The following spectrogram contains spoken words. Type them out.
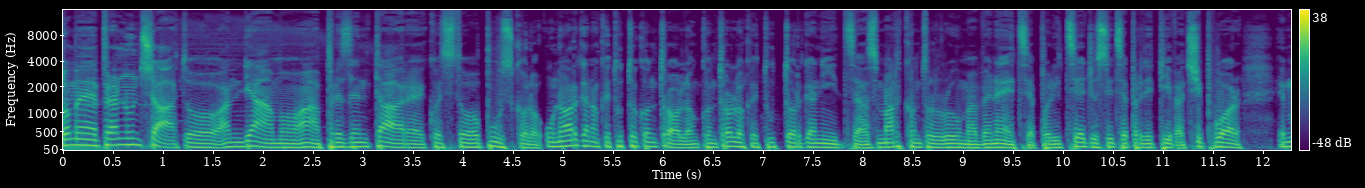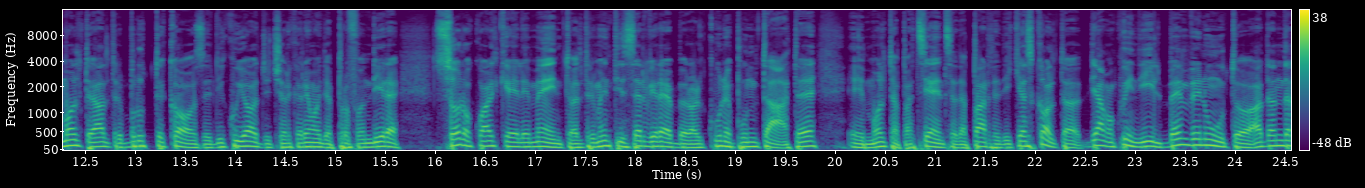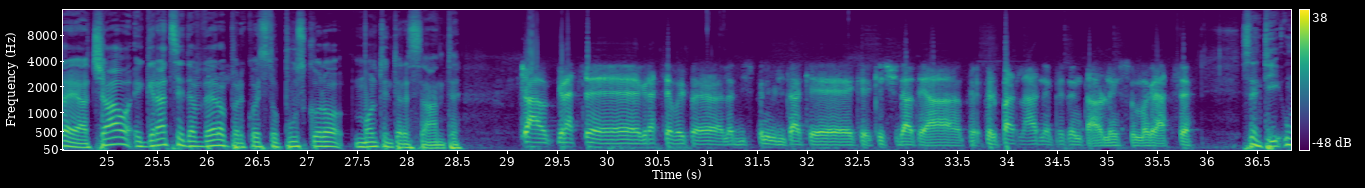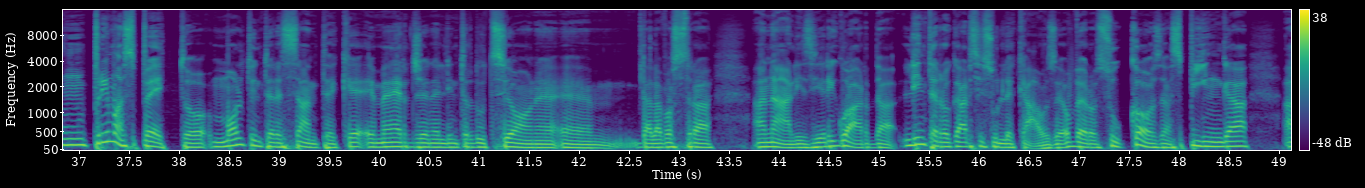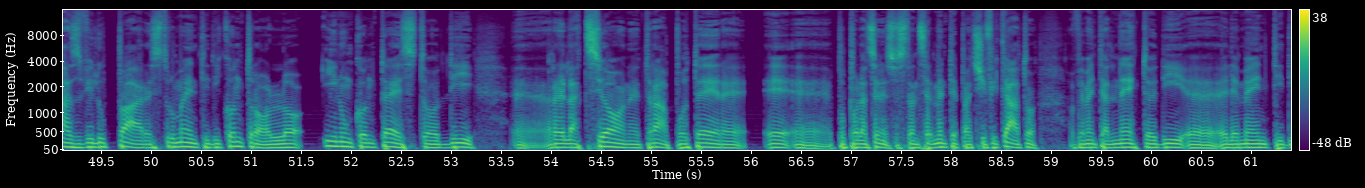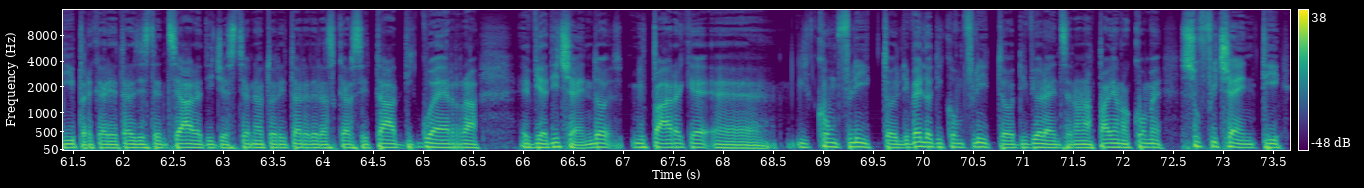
Come preannunciato andiamo a presentare questo opuscolo, un organo che tutto controlla, un controllo che tutto organizza, Smart Control Room a Venezia, Polizia e Giustizia Predittiva, Chip War e molte altre brutte cose di cui oggi cercheremo di approfondire solo qualche elemento, altrimenti servirebbero alcune puntate e molta pazienza da parte di chi ascolta. Diamo quindi il benvenuto ad Andrea, ciao e grazie davvero per questo opuscolo molto interessante. Ciao, grazie, grazie, a voi per la disponibilità che, che, che ci date a, per, per, parlarne e presentarlo, insomma, grazie. Senti, un primo aspetto molto interessante che emerge nell'introduzione eh, dalla vostra analisi riguarda l'interrogarsi sulle cause, ovvero su cosa spinga a sviluppare strumenti di controllo in un contesto di eh, relazione tra potere e eh, popolazione sostanzialmente pacificato, ovviamente al netto di eh, elementi di precarietà esistenziale, di gestione autoritaria della scarsità, di guerra e via dicendo, mi pare che eh, il conflitto, il livello di conflitto, di violenza non appaiano come sufficienti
